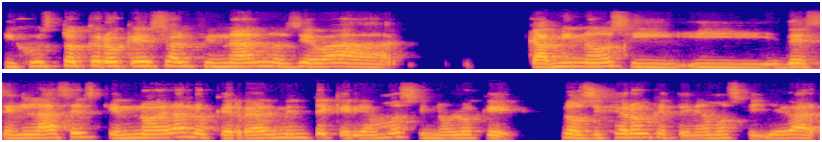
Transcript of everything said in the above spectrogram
y justo creo que eso al final nos lleva a caminos y, desenlaces que no era lo que realmente queríamos, sino lo que nos dijeron que teníamos que llegar.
